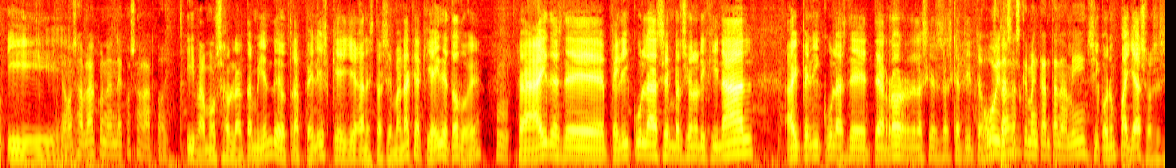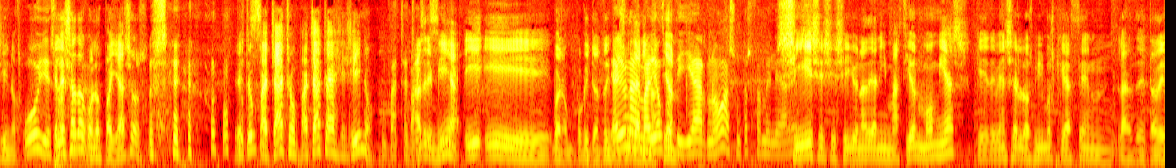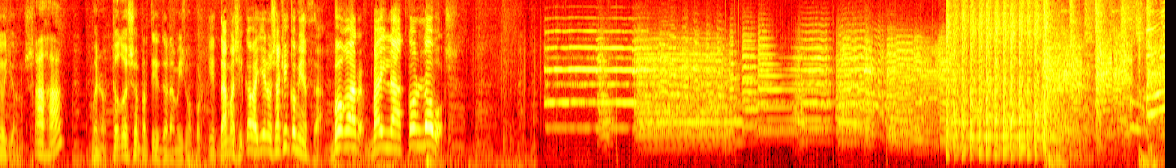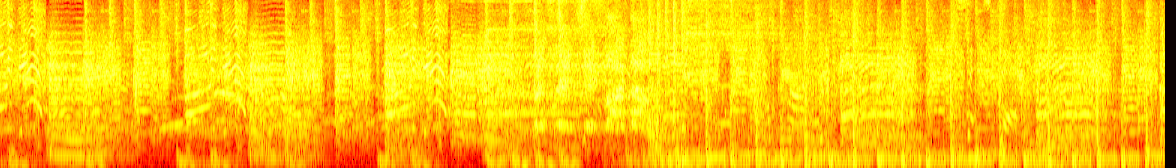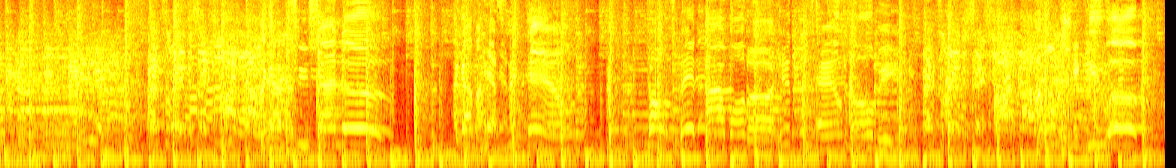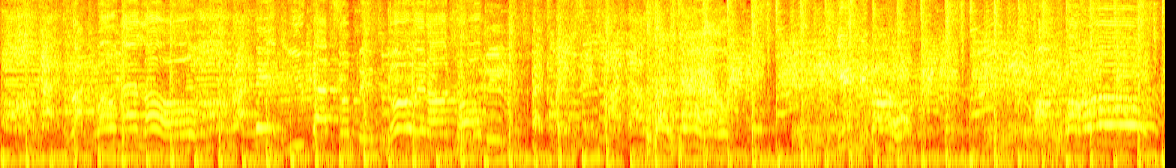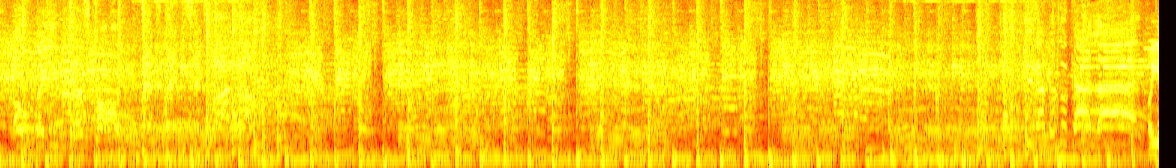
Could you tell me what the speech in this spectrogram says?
Y, Y Vamos a hablar con Eneco Sagardoy. y vamos a hablar también de otras pelis que llegan esta semana, que aquí hay de todo, ¿eh? Mm. O sea, hay desde películas en versión original, hay películas de terror de las que sabes que a ti te gustan. Uy, de esas que me encantan a mí. Sí, con un payaso asesino. Uy, eso ¿Qué les es ha dado con los payasos? Este es un pachacho, un pachacho asesino. Un pachacho Madre asesino. mía. Y, y, bueno, un poquito de Y hay una de de Marion. Cotillar, ¿no? Asuntos familiares. Sí, sí, sí, sí, y una de animación, momias, que deben ser los mismos que hacen las de Tadeo Jones. Ajá. Bueno, todo eso a partir de ahora mismo, porque, damas y caballeros, aquí comienza. Bogar baila con lobos.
